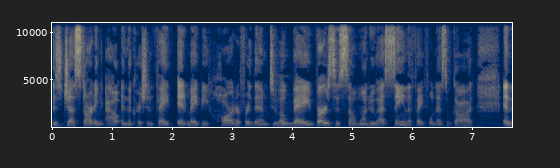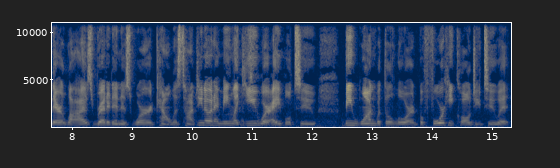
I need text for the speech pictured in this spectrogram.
is just starting out in the Christian faith, it may be harder for them to mm-hmm. obey versus someone who has seen the faithfulness of God in their lives, read it in his word countless times. You know what I mean? Like Absolutely. you were able to be one with the Lord before He called you to it,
